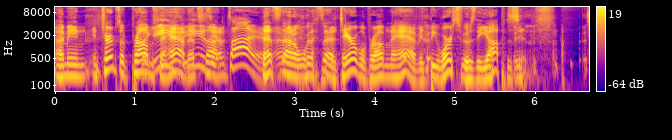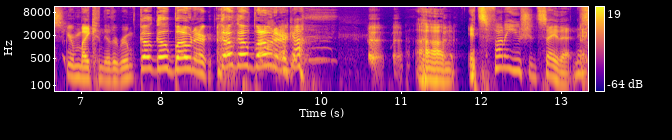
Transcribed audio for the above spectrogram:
I mean, in terms of problems Like, to easy, have, that's easy, not. I'm tired. That's not a that's not a terrible problem to have. It'd be worse if it was the opposite. Your Mike in the other room. Go go boner. Go go boner. Um, it's funny you should say that, Nick.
